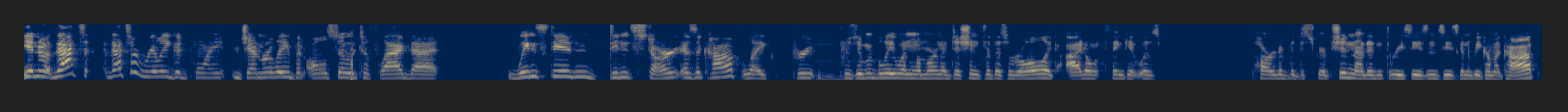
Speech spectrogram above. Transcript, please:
You know, that's that's a really good point generally, but also to flag that Winston didn't start as a cop. Like, pre- Mhm. presumably, when Lamorne auditioned for this role, like I don't think it was part of the description that in three seasons he's going to become a cop.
